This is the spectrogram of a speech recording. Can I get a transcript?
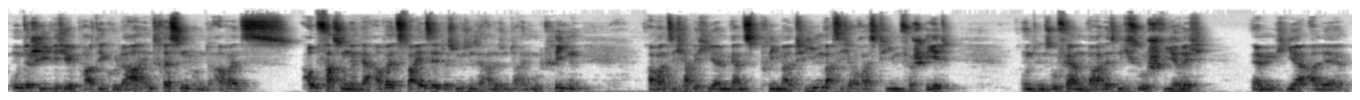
unterschiedliche Partikularinteressen und Arbeitsauffassungen der Arbeitsweise. Das müssen sie alles unter einen Hut kriegen. Aber an sich habe ich hier ein ganz prima Team, was sich auch als Team versteht. Und insofern war das nicht so schwierig, ähm, hier alle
